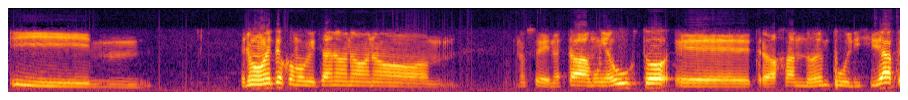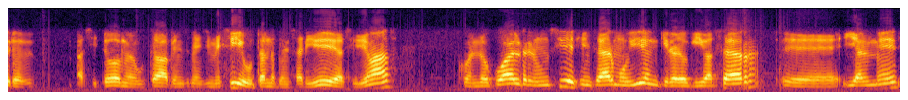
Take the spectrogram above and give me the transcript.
Y en un momento es como que ya no, no, no, no sé, no estaba muy a gusto eh, trabajando en publicidad, pero así todo me gustaba, me, me sigue gustando pensar ideas y demás, con lo cual renuncié sin saber muy bien qué era lo que iba a hacer, eh, y al mes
